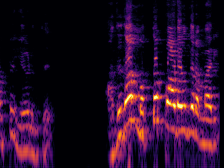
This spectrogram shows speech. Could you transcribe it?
மட்டும் எடுத்து அதுதான் மொத்த பாடல்கிற மாதிரி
